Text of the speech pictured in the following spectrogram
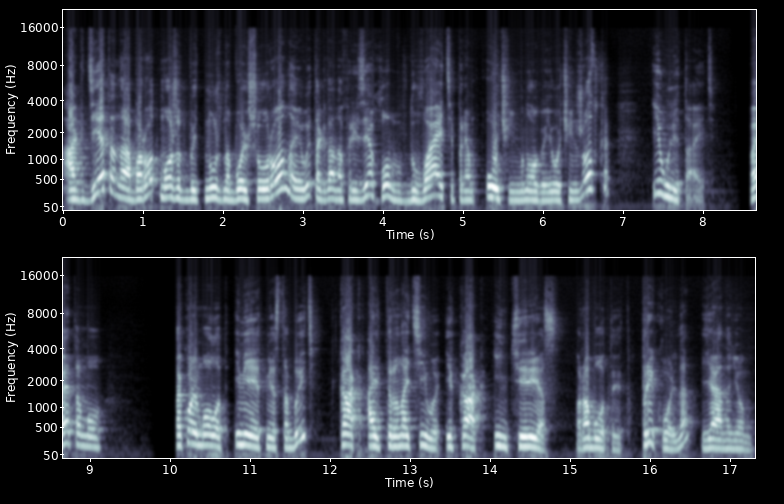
а где-то, наоборот, может быть нужно больше урона, и вы тогда на фризе, хоп, вдуваете прям очень много и очень жестко, и улетаете. Поэтому такой молот имеет место быть, как альтернатива и как интерес работает прикольно. Я на нем,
